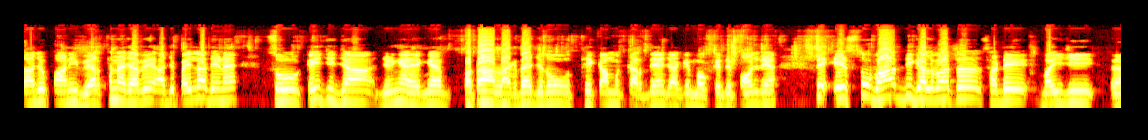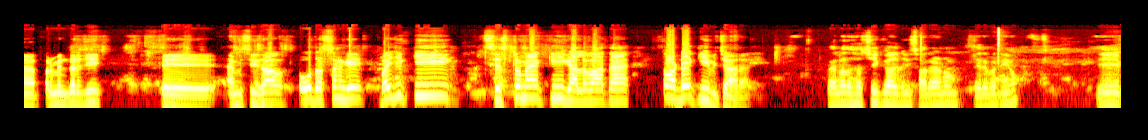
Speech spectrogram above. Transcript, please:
ਤਾਂ ਜੋ ਪਾਣੀ ਵਿਅਰਥ ਨਾ ਜਾਵੇ। ਅੱਜ ਪਹਿਲਾ ਦਿਨ ਹੈ, ਸੋ ਕਈ ਚੀਜ਼ਾਂ ਜਿਹੜੀਆਂ ਹੈਗੀਆਂ ਪਤਾ ਲੱਗਦਾ ਜਦੋਂ ਉੱਥੇ ਕੰਮ ਕਰਦੇ ਆ ਜਾ ਕੇ ਮੌਕੇ ਤੇ ਪਹੁੰਚਦੇ ਆ ਤੇ ਇਸ ਤੋਂ ਬਾਅਦ ਦੀ ਗੱਲਬਾਤ ਸਾਡੇ ਬਾਈ ਜੀ ਪਰਮਿੰਦਰ ਜੀ ਤੇ ਐਮਸੀ ਸਾਹਿਬ, ਉਹ ਦੱਸਣਗੇ। ਬਾਈ ਜੀ, ਕੀ ਸਿਸਟਮ ਹੈ, ਕੀ ਗੱਲਬਾਤ ਹੈ, ਤੁਹਾਡੇ ਕੀ ਵਿਚਾਰ ਹੈ? ਪਹਿਲਾਂ ਤਾਂ ਸਤਿ ਸ਼੍ਰੀ ਅਕਾਲ ਜੀ ਸਾਰਿਆਂ ਨੂੰ, ਤੇਰੇ ਵੱਲੋਂ। ਇਹ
